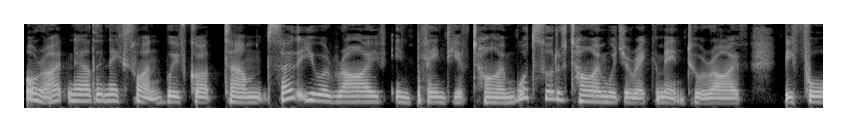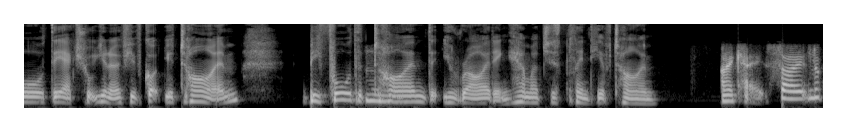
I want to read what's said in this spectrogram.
All right, now the next one we've got um, so that you arrive in plenty of time. What sort of time would you recommend to arrive before the actual, you know, if you've got your time, before the mm. time that you're riding, how much is plenty of time? Okay, so look,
